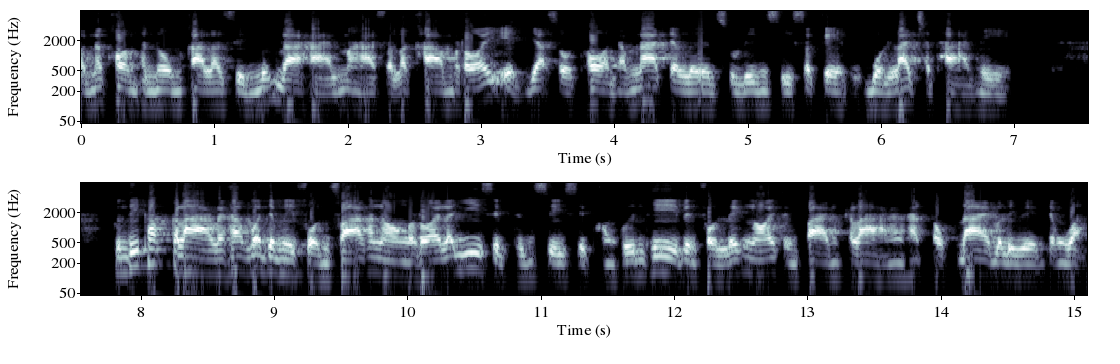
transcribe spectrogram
ร นครพนมกาฬสินธุ์มุกดาหารมหาสารคามร้อยเอ็ดยะโสธรอำนาจเจริญสุรินทร์ศรีสะเกดอุบลราชธานีพื้นที่ภาคกลางนะครับก็จะมีฝนฟ้าขนองร้อยละ 20ถึง40 ของพื้นที่เป็นฝนเล็กน้อยถึงปานกลางนะฮะตกได้บริเวณจังหวัด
